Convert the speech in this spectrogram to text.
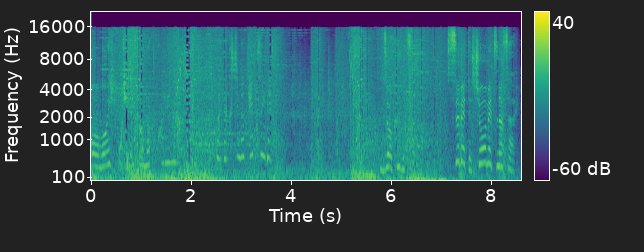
思いっきりこのこれが私の決意です俗物は全て消滅なさい。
